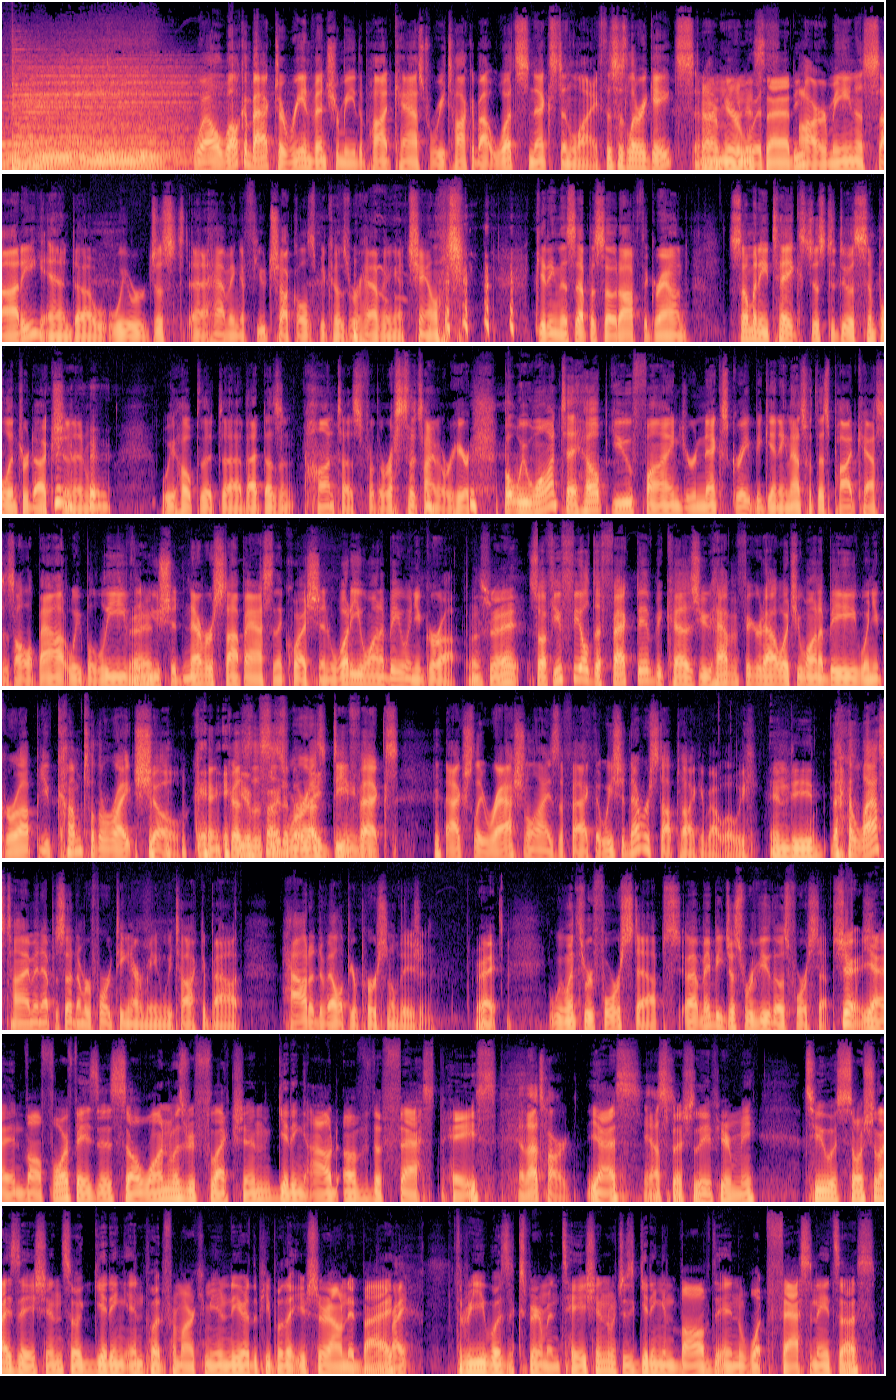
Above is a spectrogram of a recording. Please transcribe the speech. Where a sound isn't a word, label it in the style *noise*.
Well, welcome back to Reinventure Me, the podcast where we talk about what's next in life. This is Larry Gates, and I'm here with Asadi. Armin Asadi, and uh, we were just uh, having a few chuckles because we're having a challenge *laughs* getting this episode off the ground. So many takes just to do a simple introduction, and *laughs* we, hope that uh, that doesn't haunt us for the rest of the time that we're here. *laughs* But we want to help you find your next great beginning. That's what this podcast is all about. We believe that you should never stop asking the question, "What do you want to be when you grow up?" That's right. So if you feel defective because you haven't figured out what you want to be when you grow up, you've come to the right show *laughs* because *laughs* this is where us team. defects actually rationalize the fact that we should never stop talking about what we. Indeed. Last time in episode number 14, Armin, we talked about how to develop your personal vision. Right. We went through four steps. Uh, maybe just review those four steps. Sure. Yeah. It involved four phases. So one was reflection, getting out of the fast pace. Yeah, that's hard. Yes. Yes. Especially if you're me. Two was socialization. So getting input from our community or the people that you're surrounded by. Right? Three was experimentation, which is getting involved in what fascinates us.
